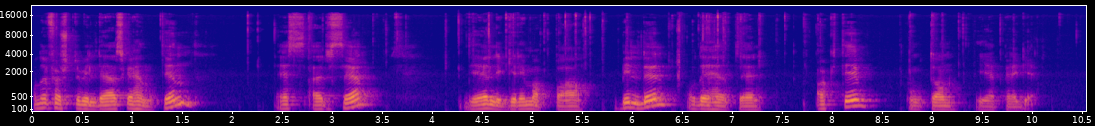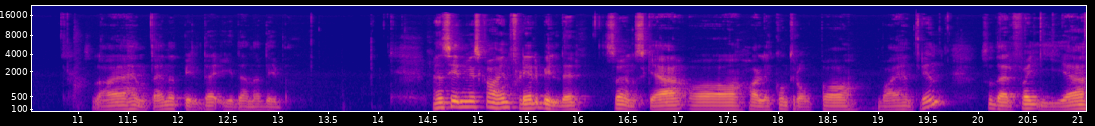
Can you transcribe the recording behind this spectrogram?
Og det første bildet jeg skal hente inn, SRC, det ligger i mappa bilder, og det heter aktiv.jpg. Så da har jeg henta inn et bilde i denne diven. Men siden vi skal ha inn flere bilder, så ønsker jeg å ha litt kontroll på hva jeg henter inn. Så derfor gir jeg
